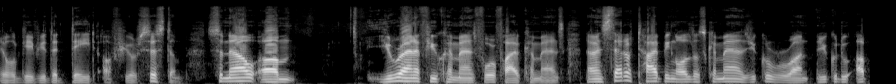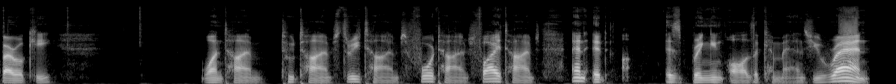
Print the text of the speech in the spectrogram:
it will give you the date of your system. So now um, you ran a few commands four or five commands. Now instead of typing all those commands you could run you could do up arrow key one time two times three times four times five times and it is bringing all the commands you ran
